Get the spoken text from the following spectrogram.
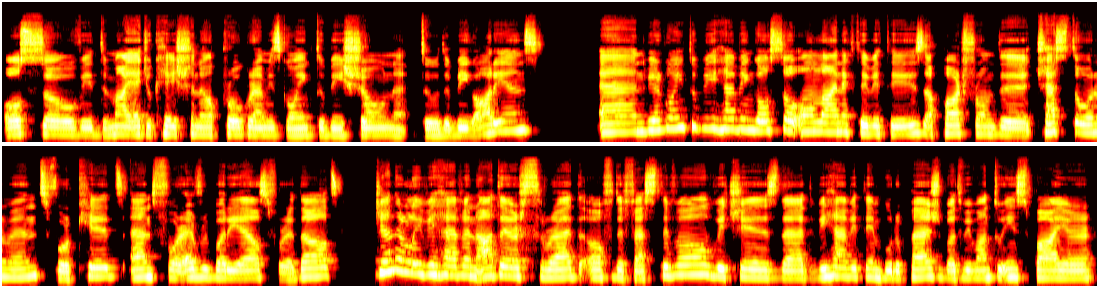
Also, with my educational program is going to be shown to the big audience. And we are going to be having also online activities apart from the chess tournament for kids and for everybody else, for adults. Generally, we have another thread of the festival, which is that we have it in Budapest, but we want to inspire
